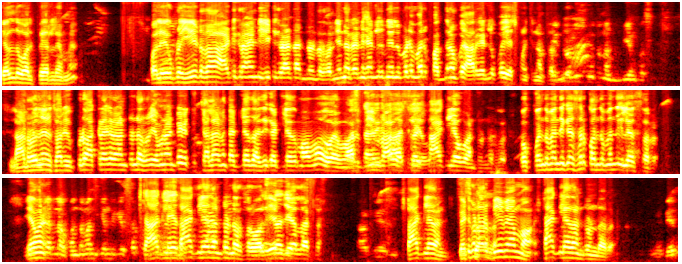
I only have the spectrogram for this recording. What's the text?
తెలుదు వాళ్ళ పేర్లేమే వాళ్ళు ఇప్పుడు ఈట రా ఆటికి రాండి ఈటికి రాండి అంటుంటారు సార్. నిన్న రెండు గంటలకు నిలబడి మరి పద్దెన పోయి ఆరు గంటలకు పోయి వేసుకొని వచ్చినాం సార్. నాలుగు రోజులు సార్ ఇప్పుడు అక్కడక్కడ అంటున్నారు. ఏమనంటే చలాన్ కట్టలేదు అది కట్టలేదు మామ. వాళ్ళ బియ్యం అసలు స్టాక్ లేవు అంటున్నారు. సార్ ఒక కొంతమందికి వేస్తారు కొంతమందికి లేదు సార్. ఏమన్నా స్టాక్ లేదు. స్టాక్ లేదంటున్నారు సార్ వాళ్ళు. ఏం చేయాలి అట్లా? స్టాక్ లేదంట. పెట్టుకున్నారు భీమేమో. స్టాక్ లేదంటున్నారు మీ పేరు?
